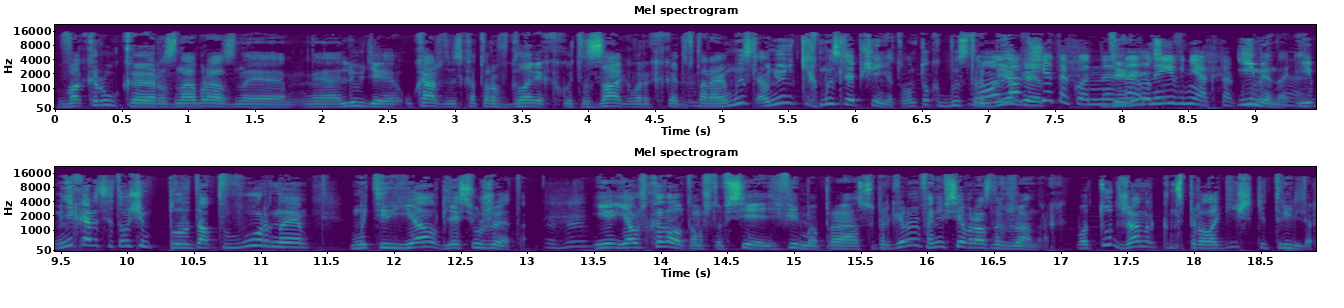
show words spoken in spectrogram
Вокруг э, разнообразные э, люди, у каждого из которых в голове какой-то заговор, какая-то вторая мысль, а у него никаких мыслей вообще нет, он только быстро Ну, он бегает. вообще такой на- на- дерется. наивняк такой. Именно. да. И мне кажется, это очень плодотворный материал для сюжета. И я уже сказал о том, что все фильмы про супергероев, они все в разных жанрах. Вот тут жанр конспирологический триллер.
